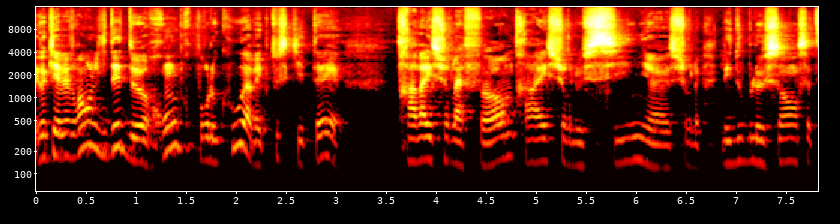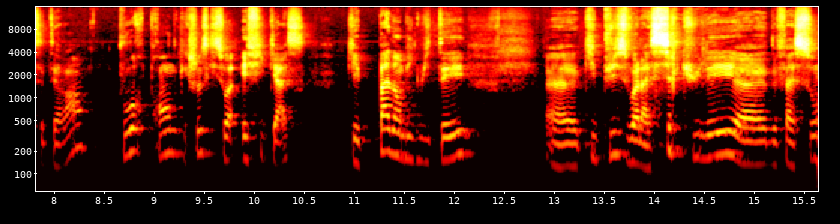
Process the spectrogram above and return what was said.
Et donc il y avait vraiment l'idée de rompre, pour le coup, avec tout ce qui était travail sur la forme, travail sur le signe, sur les doubles sens, etc., pour prendre quelque chose qui soit efficace, qui n'ait pas d'ambiguïté, euh, qui puisse voilà, circuler euh, de façon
